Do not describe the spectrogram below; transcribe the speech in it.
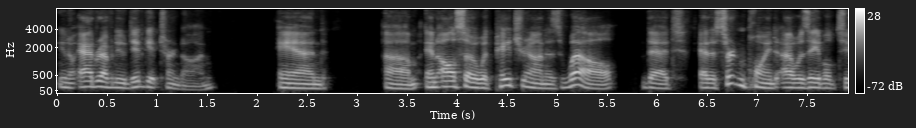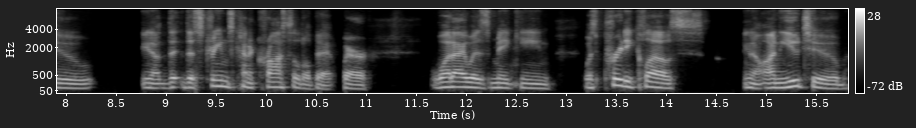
you know ad revenue did get turned on, and um, and also with Patreon as well. That at a certain point I was able to, you know, the, the streams kind of crossed a little bit where what I was making was pretty close, you know, on YouTube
